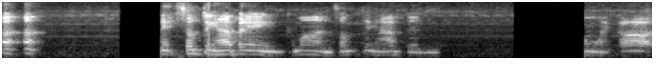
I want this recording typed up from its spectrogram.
it's something happening. Come on, something happened. Oh my god.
